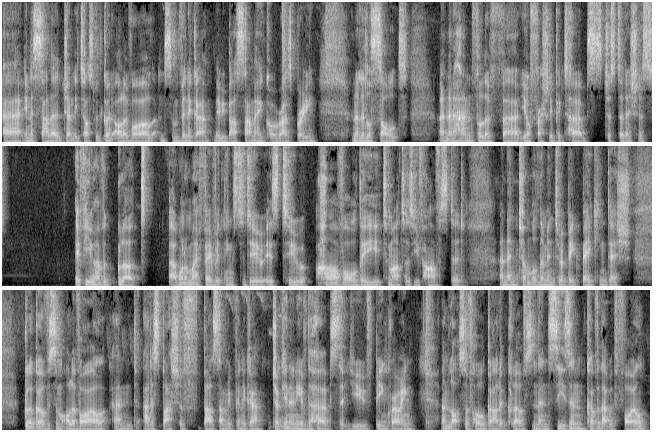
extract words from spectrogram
Uh, in a salad, gently tossed with good olive oil and some vinegar, maybe balsamic or raspberry, and a little salt, and then a handful of uh, your freshly picked herbs. Just delicious. If you have a glut, uh, one of my favorite things to do is to halve all the tomatoes you've harvested and then tumble them into a big baking dish glug over some olive oil and add a splash of balsamic vinegar. Chuck in any of the herbs that you've been growing and lots of whole garlic cloves, and then season, cover that with foil,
